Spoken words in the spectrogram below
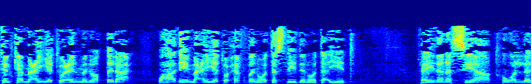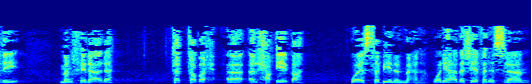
تلك معية علم واطلاع وهذه معية حفظ وتسديد وتأييد. فإذا السياق هو الذي من خلاله تتضح آه، الحقيقة ويستبين المعنى. ولهذا شيخ الإسلام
